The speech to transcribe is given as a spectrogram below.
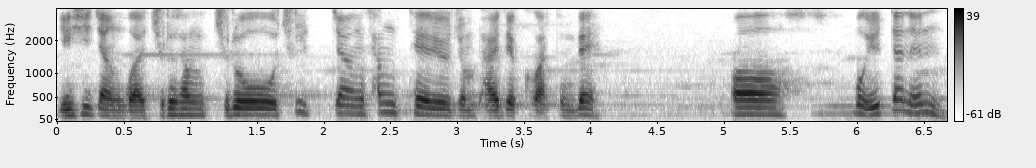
예시장과 주로, 상, 주로 출장 상태를 좀 봐야 될 것 같은데 어 뭐 일단은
